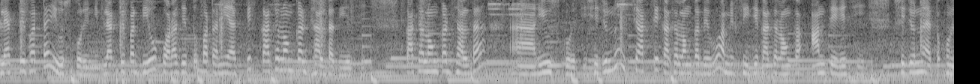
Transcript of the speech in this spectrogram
ব্ল্যাক পেপারটা ইউজ করিনি। ব্ল্যাক পেপার দিয়েও করা যেত বাট আমি আজকে কাঁচা লঙ্কার ঝালটা দিয়েছি। কাঁচা লঙ্কার ঝালটা ইউজ করেছি। সেজন্য চারটে কাঁচা লঙ্কা দেবো। আমি ফ্রিজে কাঁচা লঙ্কা আনতে গেছি। সেজন্য এতক্ষণ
